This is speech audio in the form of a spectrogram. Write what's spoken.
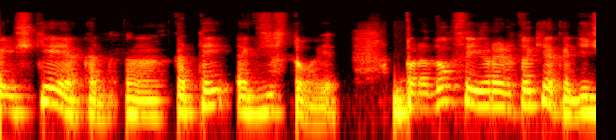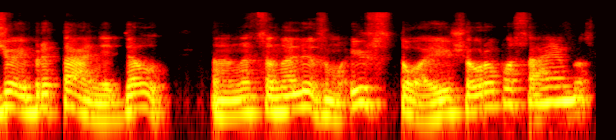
paaiškėja kad kad tai egzistuoja. Paradoksai yra ir tokie kad didžioji britanija dėl nacionalizmo išstojo iš europos sąjungos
